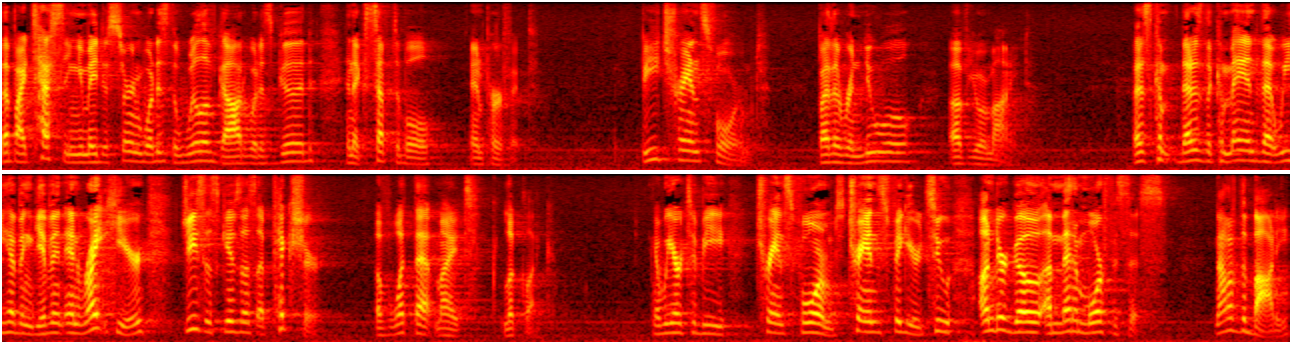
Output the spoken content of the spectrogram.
that by testing you may discern what is the will of God, what is good and acceptable and perfect. Be transformed by the renewal of your mind. That is, com- that is the command that we have been given. And right here, Jesus gives us a picture of what that might look like. And we are to be transformed, transfigured, to undergo a metamorphosis, not of the body,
